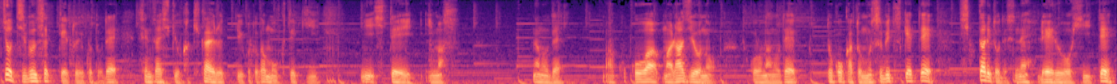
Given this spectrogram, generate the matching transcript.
一応自分設計ということで潜在意識を書き換えるっていうことが目的にしていますなので、まあ、ここはまラジオのところなのでどこかと結びつけてしっかりとですねレールを引いて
